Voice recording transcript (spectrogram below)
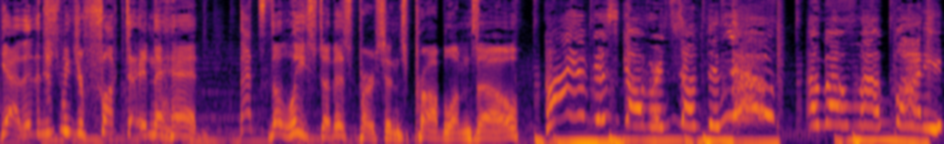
Yeah, that just means you're fucked in the head. That's the least of this person's problem, though. I have discovered something new about my body,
